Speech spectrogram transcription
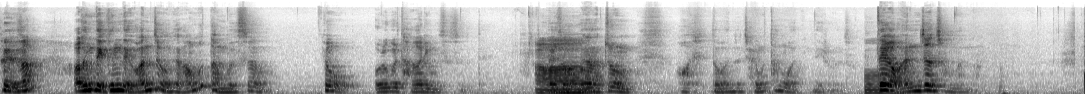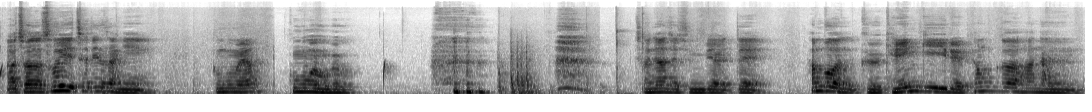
그래서 아 근데 근데 완전 그냥 아무것도 안 보였어요. 형 얼굴 다 가리고 있었어요 그때. 그래서 아, 그냥 좀 어, 너 완전 잘못한 거 같은데 이러면서. 어. 그때가 완전 첫 만남. 아 저는 소희 첫 인상이 궁금해요? 궁금한 거 배고 전야제 준비할 때 한번 그 개인기를 평가하는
